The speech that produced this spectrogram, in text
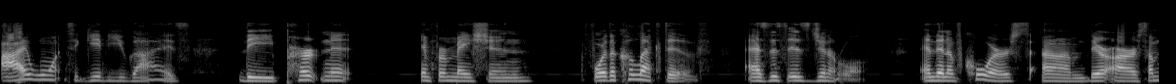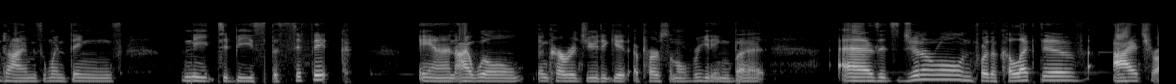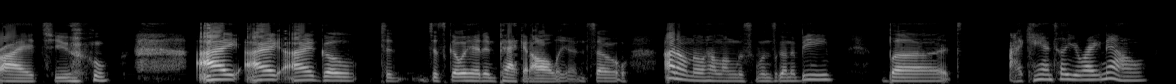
I want to give you guys the pertinent information for the collective, as this is general. And then, of course, um, there are sometimes when things need to be specific, and I will encourage you to get a personal reading. But as it's general and for the collective, I try to, I, I, I go to just go ahead and pack it all in. So I don't know how long this one's going to be, but I can tell you right now,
